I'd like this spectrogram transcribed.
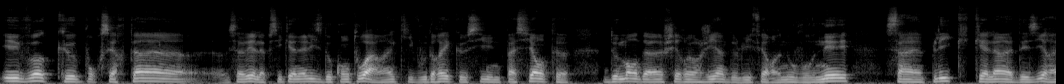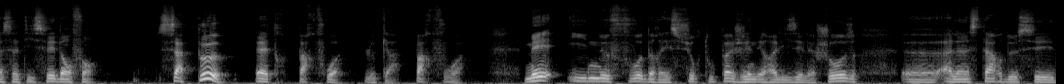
évoque pour certains, vous savez, la psychanalyse de comptoir, hein, qui voudrait que si une patiente demande à un chirurgien de lui faire un nouveau-né, ça implique qu'elle a un désir insatisfait d'enfant. Ça peut être parfois le cas, parfois. Mais il ne faudrait surtout pas généraliser la chose, euh, à l'instar de ces,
